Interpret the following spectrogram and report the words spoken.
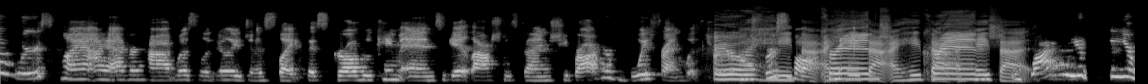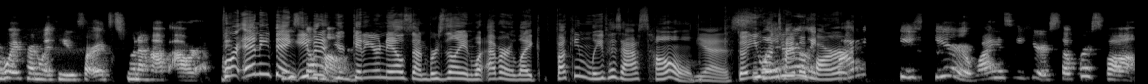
the worst client I ever had was literally just like this girl who came in to get lashes done. She brought her boyfriend with her. Ew. I First hate of all, that. I hate that. I hate that. I hate that. Why are you taking your boyfriend with you for a two and a half hour For anything, Please go even if you're getting your nails done, Brazilian, whatever, like fucking leave his ass home. Yes. Don't you want time Literally, apart? Why is he here? Why is he here? So first of all,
